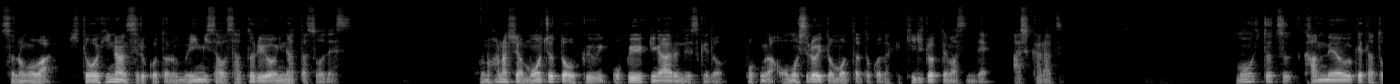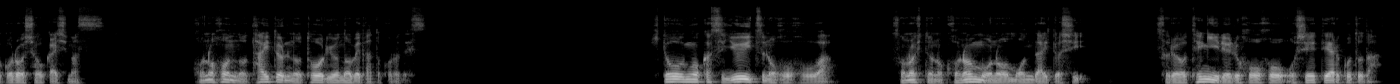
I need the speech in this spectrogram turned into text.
その後は人を非難することの無意味さを悟るようになったそうです。この話はもうちょっと奥行きがあるんですけど、僕が面白いと思ったとこだけ切り取ってますんで、あしからず。もう一つ感銘を受けたところを紹介します。この本のタイトルの通りを述べたところです。人を動かす唯一の方法は、その人の好むものを問題とし、それを手に入れる方法を教えてやることだ。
